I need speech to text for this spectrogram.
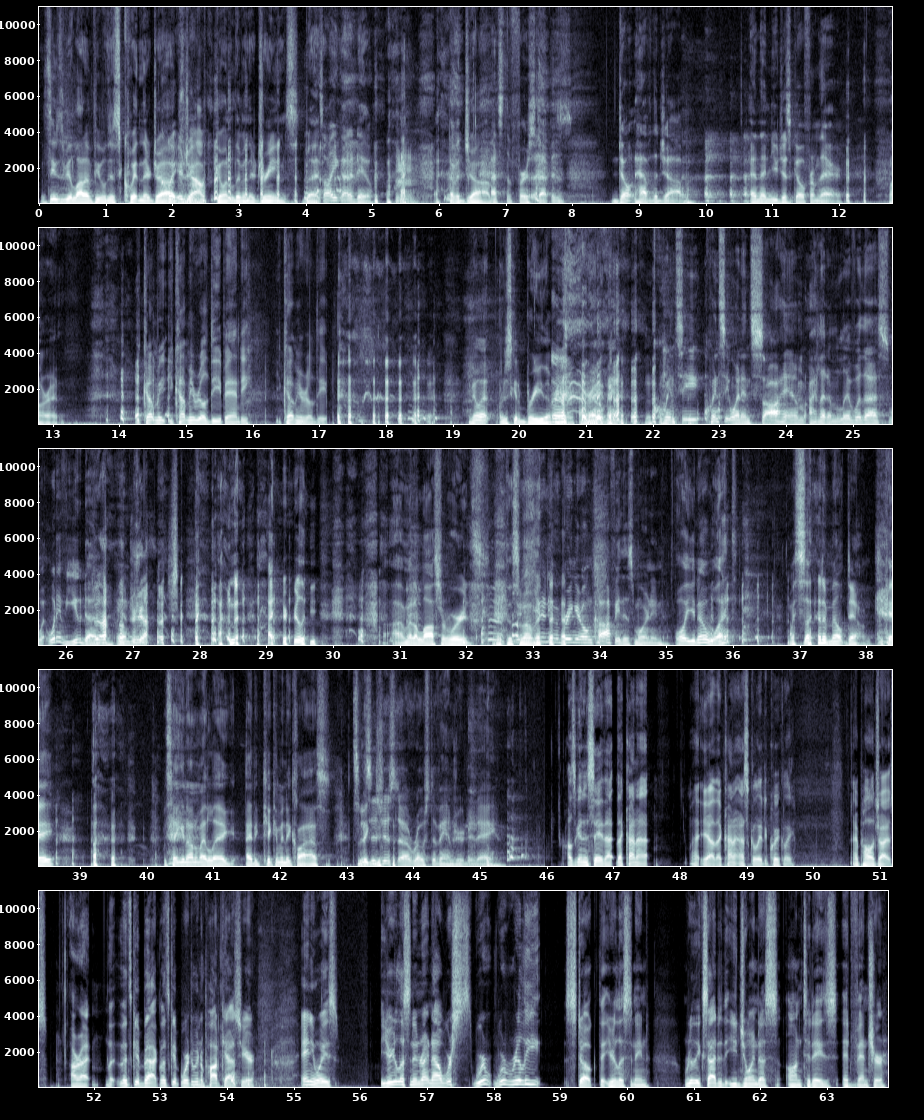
it seems to be a lot of people just quitting their jobs. Quit your and job. going and living their dreams. But That's all you got to do. I have a job. That's the first step is don't have the job. And then you just go from there. All right. You cut me. You cut me real deep, Andy. You cut me real deep. You know what? I'm just gonna breathe over here. All right. Man, Quincy Quincy went and saw him. I let him live with us. What, what have you done, oh, Andrew? I really, I'm at a loss for words at this moment. You didn't even bring your own coffee this morning. Well, you know what? My son had a meltdown. Okay, was hanging on my leg. I had to kick him into class. It's a This big. is just a roast of Andrew today. I was gonna say that that kind of, uh, yeah, that kind of escalated quickly. I apologize. All right, let, let's get back. Let's get. We're doing a podcast here. Anyways, you're listening right now. We're we're we're really stoked that you're listening. Really excited that you joined us on today's adventure,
